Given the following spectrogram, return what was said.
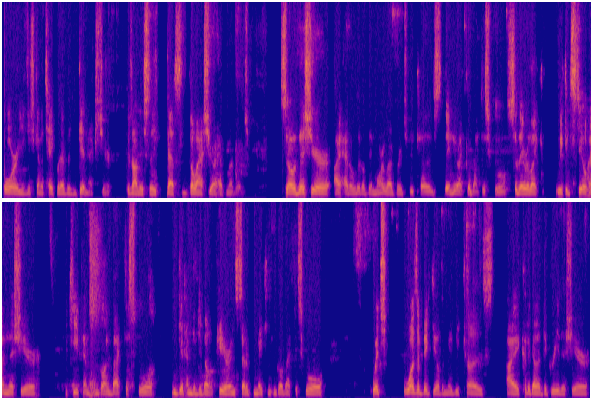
or you're just gonna take whatever you get next year because obviously that's the last year I had leverage. So this year I had a little bit more leverage because they knew I'd go back to school. So they were like, we could steal him this year and keep him from going back to school and get him to develop here instead of making him go back to school, which was a big deal to me because I could have got a degree this year.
